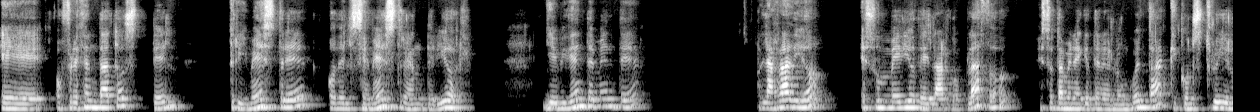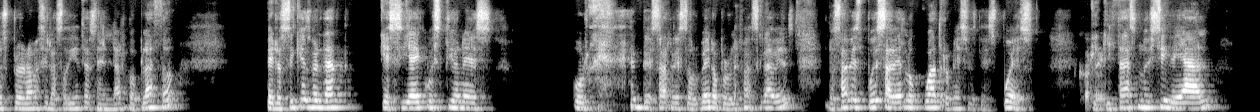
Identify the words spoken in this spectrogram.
eh, ofrecen datos del trimestre o del semestre anterior. Y evidentemente, la radio es un medio de largo plazo, esto también hay que tenerlo en cuenta, que construye los programas y las audiencias en el largo plazo, pero sí que es verdad que si hay cuestiones urgentes a resolver o problemas graves, lo sabes, puedes saberlo cuatro meses después, que quizás no es ideal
